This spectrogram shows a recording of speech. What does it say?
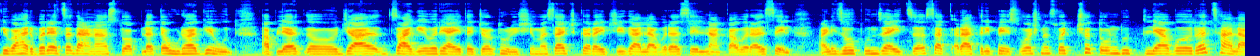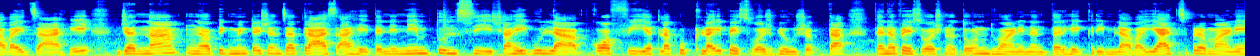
किंवा हरभऱ्याचा दाणा असतो आपला तेवढा घेऊन आपल्या ज्या जागेवर आहे त्याच्यावर थोडीशी मसाज करायची. गालावर असेल नाकावर असेल आणि झोपून जायचं. सक रात्री फेसवॉशनं स्वच्छ तोंड धुतल्यावरच हा लावायचा आहे. ज्यांना पिगमेंटेशनचा त्रास आहे त्यांनी नीम तुलसी शाही गुलाब कॉफी यातला कुठलाही फेसवॉश घेऊ शकता. त्यानं फेसवॉशनं तोंड धुवा आणि नंतर हे क्रीम लावा. याचप्रमाणे நானே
